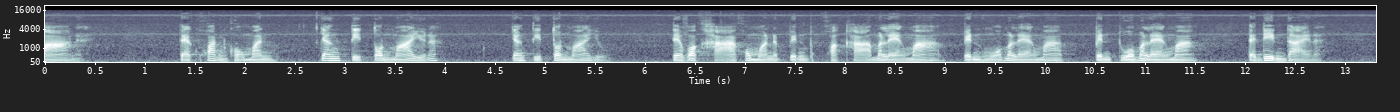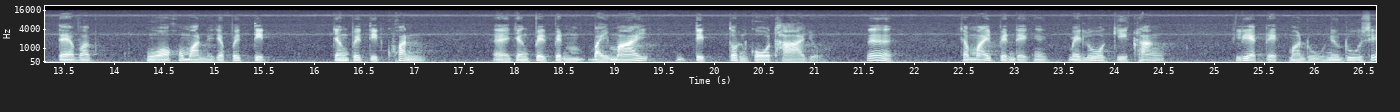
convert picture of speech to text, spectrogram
ม้านะแต่ควันของมันยังติดต้นไม้อยู่นะ ยังติดต้นไม้อยู่ แต่ว่าขาของมันเป็นขาแมลงม้า เป็นหัวแมลงม้า เป็นตัวแมลงม้า แต่ดิ้นได้นะ แต่ว่าหัวของมันยังไปติดยังไปติดควันยังเป็นเป็นใบไม้ติดต้นโกธาอยู่เนี่ยสมัยเป็นเด็กไม่รู้ว่ากี่ครั้ง เรียกเด็กมาดูนิวดูสิ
